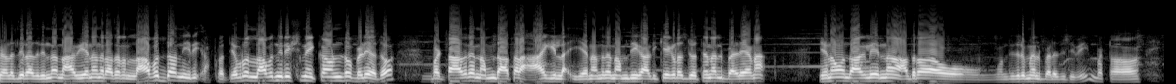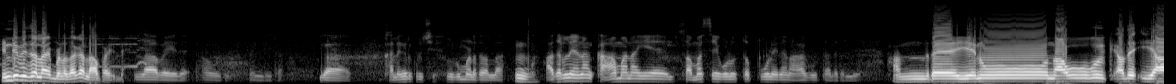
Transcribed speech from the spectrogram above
ಬೆಳೆದಿರೋದ್ರಿಂದ ನಾವೇನಂದ್ರೆ ಅದನ್ನ ಲಾಭದ ನೀರಿ ಪ್ರತಿಯೊಬ್ಬರು ಲಾಭ ನಿರೀಕ್ಷಣೆ ಇಟ್ಕೊಂಡು ಬೆಳೆಯೋದು. ಬಟ್ ಆದ್ರೆ ನಮ್ದು ಆತರ ಥರ ಆಗಿಲ್ಲ. ಏನಂದ್ರೆ ನಮ್ದು ಈಗ ಅಡಿಕೆಗಳ ಜೊತೆನಲ್ಲಿ ಬೆಳೆಯೋಣ. ಏನೋ ಒಂದು ಆಗ್ಲಿ ಏನೋ ಅದರ ಒಂದು ಇದ್ರ ಮೇಲೆ ಬೆಳೆದಿದ್ದೀವಿ. ಬಟ್ ಇಂಡಿವಿಜುವಲ್ ಆಗಿ ಬೆಳೆದಾಗ ಲಾಭ ಇದೆ. ಲಾಭ ಇದೆ. ಹೌದು ಖಂಡಿತ. ಈಗ ಕಲಂಗಡಿ ಕೃಷಿ ಶುರು ಮಾಡಿದ್ರಲ್ಲ. ಅದರಲ್ಲಿ ಏನೋ ಕಾಮನ್ ಆಗಿ ಸಮಸ್ಯೆಗಳು ತಪ್ಪುಗಳು ಏನೋ ಆಗುತ್ತೆ ಅದರಲ್ಲಿ? ಅಂದ್ರೆ ಏನು ನಾವು ಅದೇ ಯಾ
